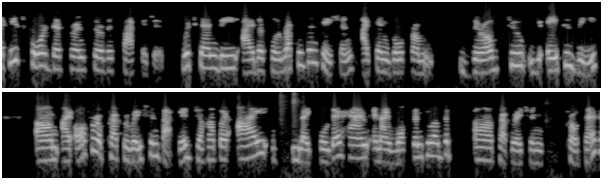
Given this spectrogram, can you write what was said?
at least four different service packages, which can be either full representation. I can go from zero to A to Z. Um, I offer a preparation package, par I like hold their hand and I walk them throughout the uh, preparation process.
